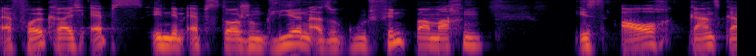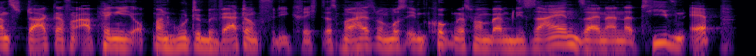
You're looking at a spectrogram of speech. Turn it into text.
erfolgreich Apps in dem App Store jonglieren, also gut findbar machen, ist auch ganz, ganz stark davon abhängig, ob man gute Bewertungen für die kriegt. Das heißt, man muss eben gucken, dass man beim Design seiner nativen App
